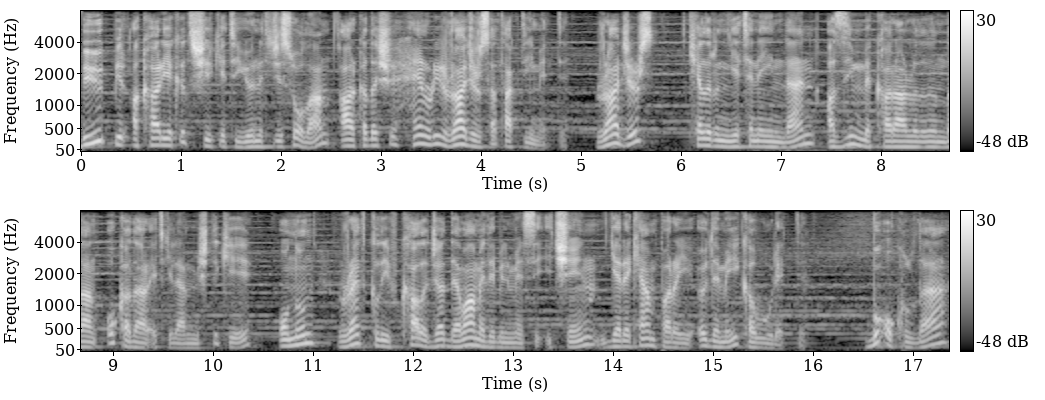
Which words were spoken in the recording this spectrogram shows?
büyük bir akaryakıt şirketi yöneticisi olan arkadaşı Henry Rogers'a takdim etti. Rogers, Keller'ın yeteneğinden, azim ve kararlılığından o kadar etkilenmişti ki onun Radcliffe College'a devam edebilmesi için gereken parayı ödemeyi kabul etti. Bu okulda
